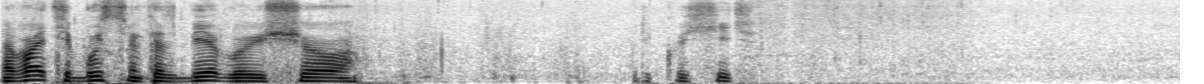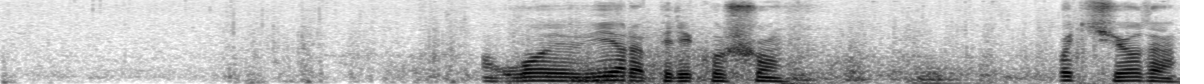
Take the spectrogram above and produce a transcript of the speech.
Давайте быстренько сбегу еще прикусить. Лою Вера перекушу. Хоть что-то.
